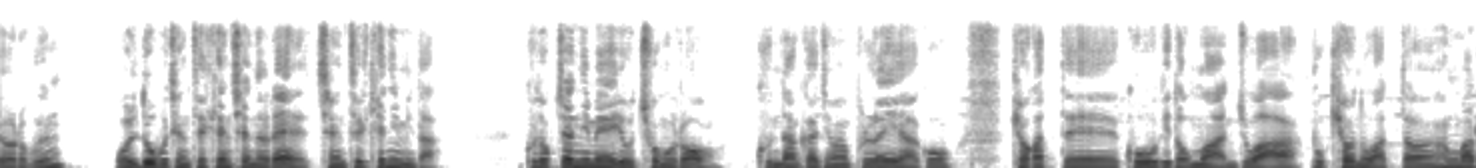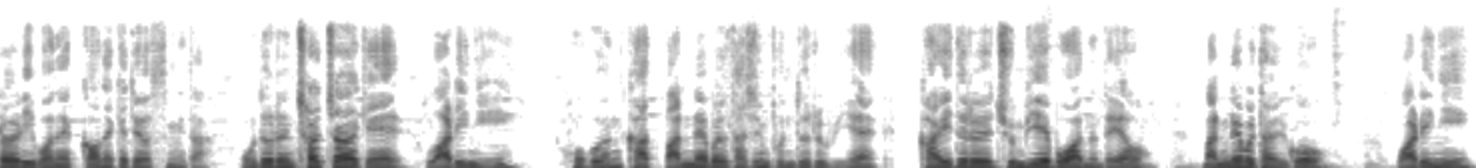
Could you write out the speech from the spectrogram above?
여러분. 월드 오브 젠틀캔 채널의 젠틀캔입니다. 구독자님의 요청으로 군단까지만 플레이하고 격아 때 고흑이 너무 안 좋아 묵혀놓았던 흑마를 이번에 꺼내게 되었습니다. 오늘은 철저하게 와린이 혹은 갓 만렙을 다신 분들을 위해 가이드를 준비해 보았는데요. 만렙을 달고 와린이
